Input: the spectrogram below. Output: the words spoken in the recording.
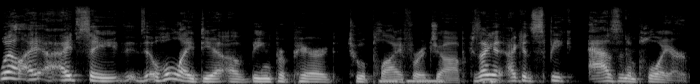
Well, I, would say the whole idea of being prepared to apply for a job, because I, I can speak as an employer.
